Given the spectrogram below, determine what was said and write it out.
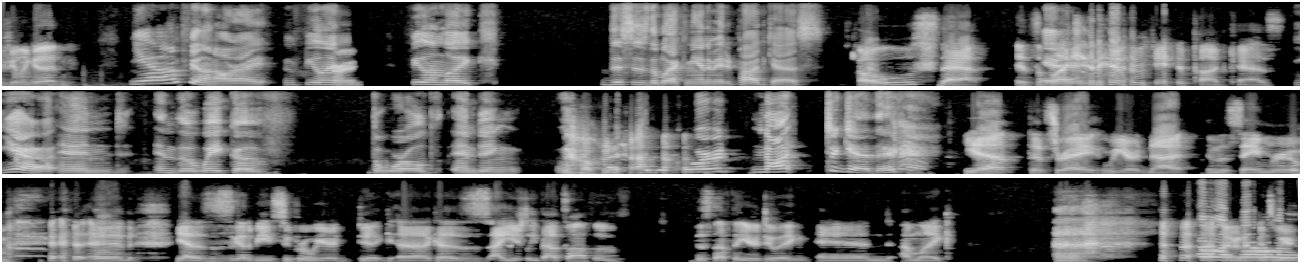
you feeling? Good? Yeah, I'm feeling all right. I'm feeling right. feeling like this is the Black and Animated podcast. Oh, snap. It's a Black And- Animated podcast. Yeah, and in the wake of the world ending, we No, had to record not together. Yep, that's right. We are not in the same room. and yeah, this is going to be super weird because I usually bounce off of the stuff that you're doing, and I'm like, oh don't know. It's weird.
